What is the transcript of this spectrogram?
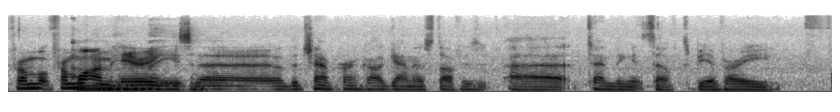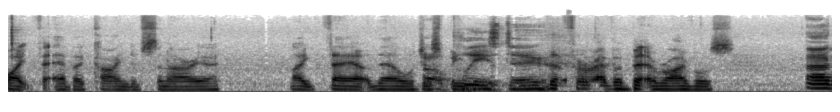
From what- from what I'm hearing, Amazing. uh, the Ciampa and Gargano stuff is uh, tending itself to be a very fight forever kind of scenario. Like they they'll just oh, be please do. the forever bitter rivals. Uh,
